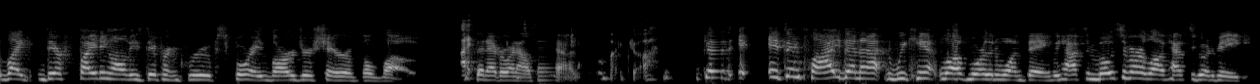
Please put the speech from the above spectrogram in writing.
like they're fighting all these different groups for a larger share of the love I, that everyone else has. Oh my god. Because it, it's implied then that we can't love more than one thing. We have to most of our love has to go to babies.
